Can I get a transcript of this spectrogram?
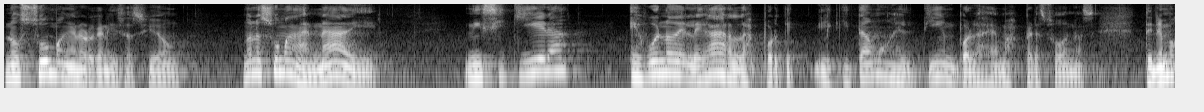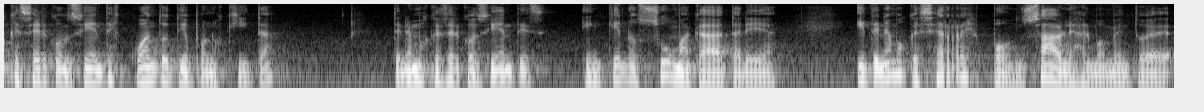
no suman en la organización, no nos suman a nadie. Ni siquiera es bueno delegarlas porque le quitamos el tiempo a las demás personas. Tenemos que ser conscientes cuánto tiempo nos quita, tenemos que ser conscientes en qué nos suma cada tarea y tenemos que ser responsables al momento de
